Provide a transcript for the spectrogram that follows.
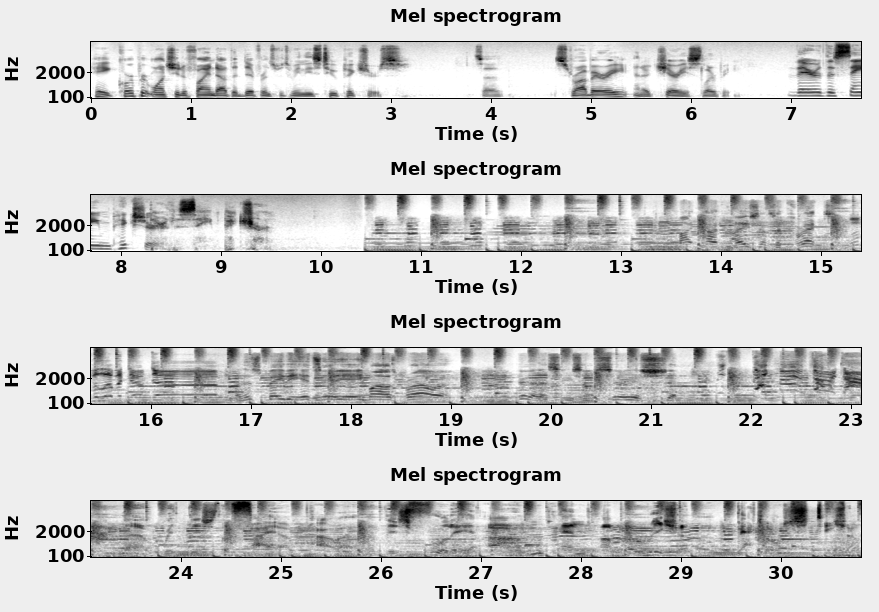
Hey, corporate wants you to find out the difference between these two pictures. It's a strawberry and a cherry Slurpee. They're the same picture. They're the same picture. My calculations are correct. When this baby hits 88 miles per hour, you're gonna see some serious shit. Now witness the firepower of this fully armed and operational battle station.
